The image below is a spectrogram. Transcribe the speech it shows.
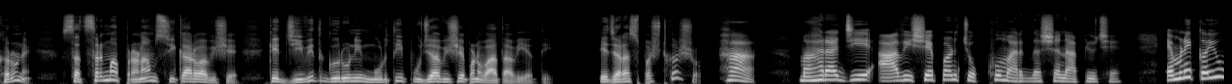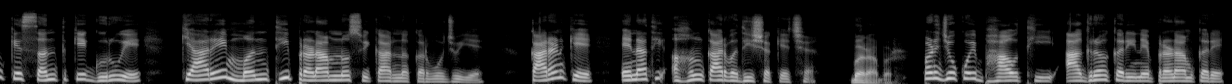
ખરું ને? સત્સંગમાં પ્રણામ સ્વીકારવા વિશે કે જીવિત ગુરુની મૂર્તિ પૂજા વિશે પણ વાત આવી હતી. એ જરા સ્પષ્ટ કરશો? હા મહારાજજીએ આ વિશે પણ ચોખ્ખું માર્ગદર્શન આપ્યું છે. એમણે કહ્યું કે સંત કે ગુરુએ ક્યારેય મનથી પ્રણામનો સ્વીકાર ન કરવો જોઈએ કારણ કે એનાથી અહંકાર વધી શકે છે. બરાબર. પણ જો કોઈ ભાવથી આગ્રહ કરીને પ્રણામ કરે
